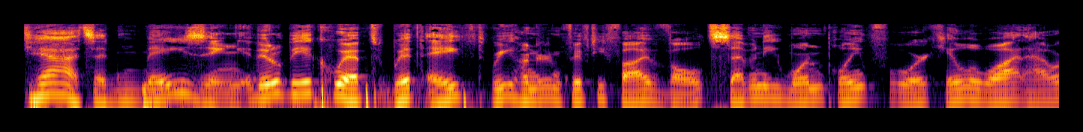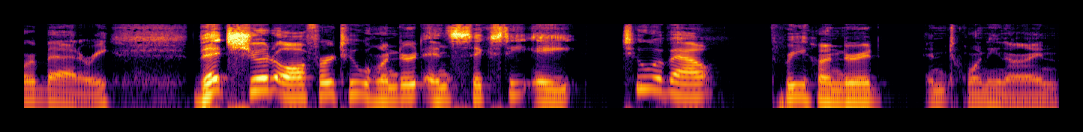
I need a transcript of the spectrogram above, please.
yeah, it's amazing. It'll be equipped with a 355 volt, 71.4 kilowatt hour battery that should offer 268 to about 329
